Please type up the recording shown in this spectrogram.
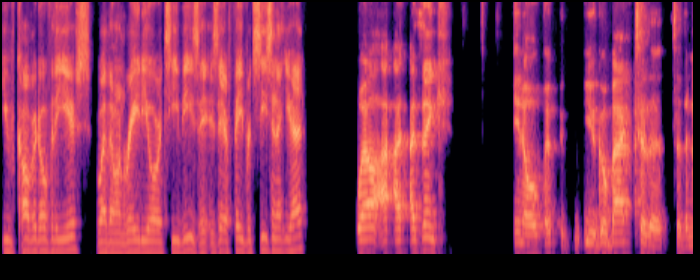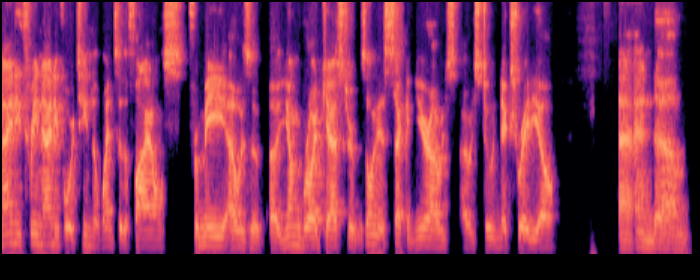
you've covered over the years, whether on radio or TV? Is, is there a favorite season that you had? Well, I, I think you know you go back to the to the 93 94 team that went to the finals for me i was a, a, young broadcaster it was only the second year i was i was doing Knicks radio and um,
